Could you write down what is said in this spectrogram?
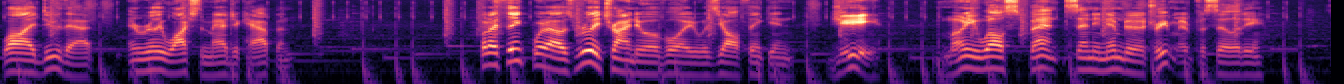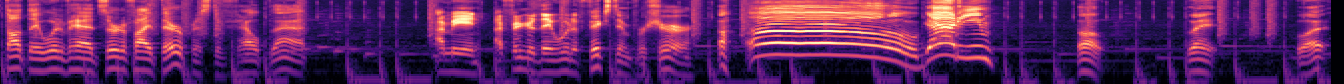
while I do that and really watch the magic happen. But I think what I was really trying to avoid was y'all thinking, gee, money well spent sending him to a treatment facility. Thought they would have had certified therapists to help that. I mean, I figured they would have fixed him for sure. Oh, got him. Oh, wait, what?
